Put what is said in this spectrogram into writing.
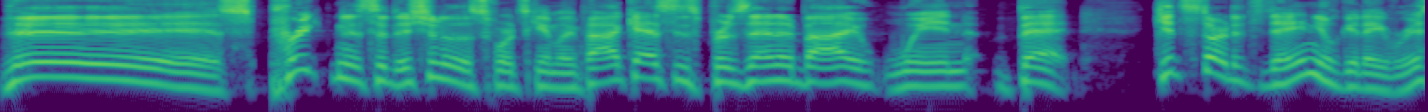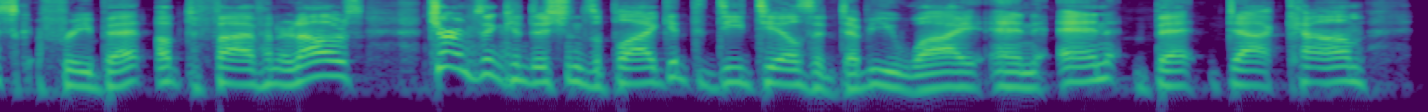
This Preakness edition of the Sports Gambling Podcast is presented by WynnBET. Get started today and you'll get a risk-free bet up to $500. Terms and conditions apply. Get the details at wynnbet.com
